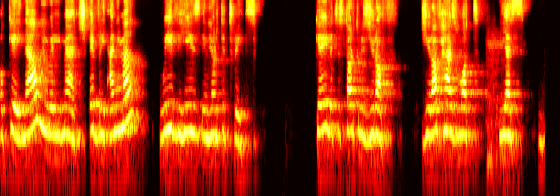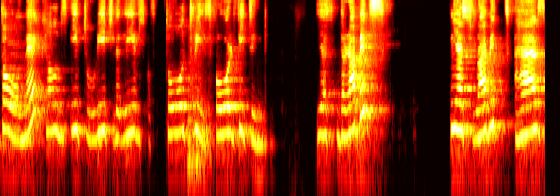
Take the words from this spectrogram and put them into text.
Okay, now we will match every animal with his inherited traits. Okay, let's start with giraffe. Giraffe has what? Yes, tall neck helps it to reach the leaves of tall trees for feeding. Yes, the rabbits. Yes, rabbit has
